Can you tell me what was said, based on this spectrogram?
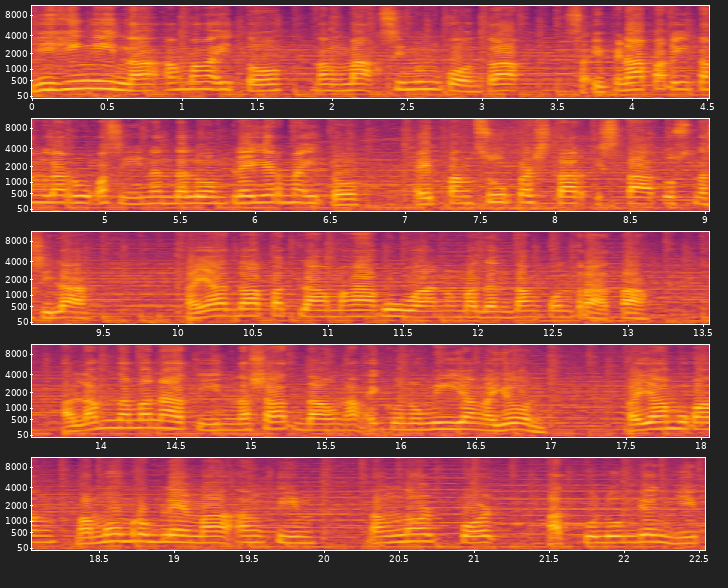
hihingi na ang mga ito ng maximum contract. Sa ipinapakitang laro kasi ng dalawang player na ito ay pang superstar status na sila. Kaya dapat lang makakuha ng magandang kontrata. Alam naman natin na shutdown ang ekonomiya ngayon. Kaya mukhang mamomroblema ang team ng Northport at Columbian Jeep.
